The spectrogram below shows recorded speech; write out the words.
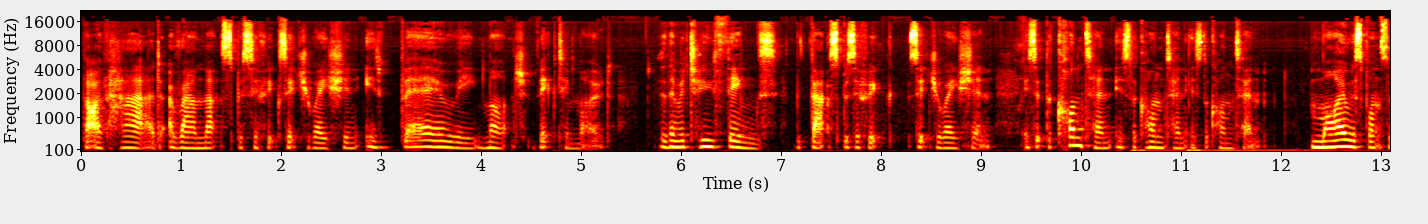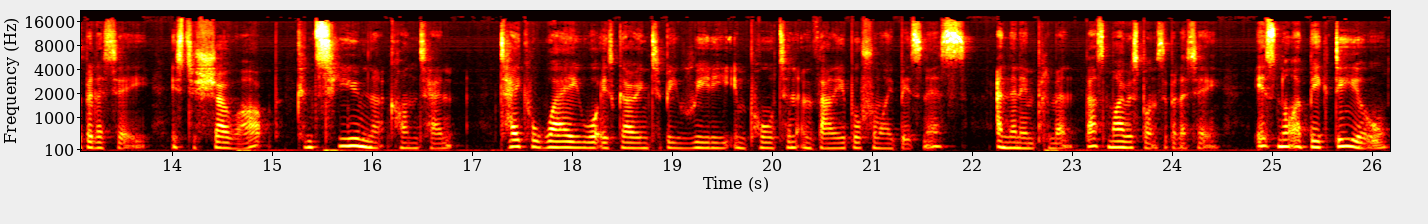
that I've had around that specific situation is very much victim mode. So there are two things with that specific situation is that the content is the content is the content. My responsibility is to show up, consume that content, take away what is going to be really important and valuable for my business, and then implement. That's my responsibility. It's not a big deal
